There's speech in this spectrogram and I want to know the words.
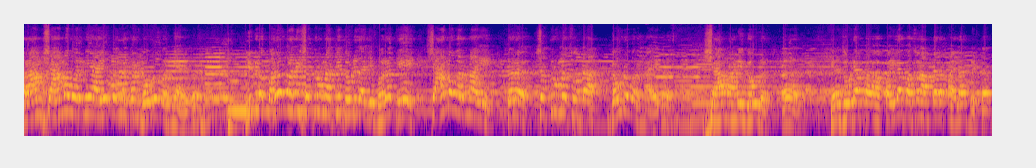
राम श्यामवर्णी आहे तर लखन गौरवर्णी आहे. बरं. इकडं भरत आणि शत्रुघ्नाची जोडी झाली. भरत हे श्याम वर्ण आहे तर शत्रुघ्न सुद्धा गौरवर्ण आहे. बरं. श्याम आणि गौर अं, या जोड्या पहिल्यापासून आपल्याला पाहायला भेटतात.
